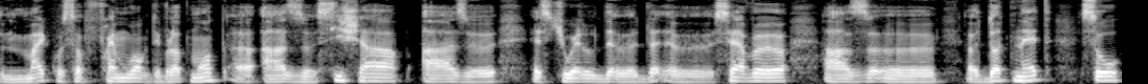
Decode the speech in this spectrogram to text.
Microsoft framework development uh, as C Sharp, as SQL uh, Server, as uh, .NET. So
